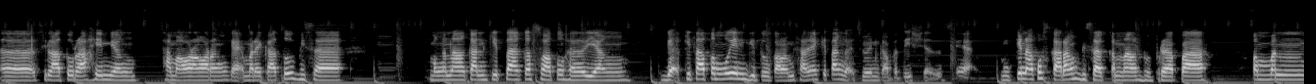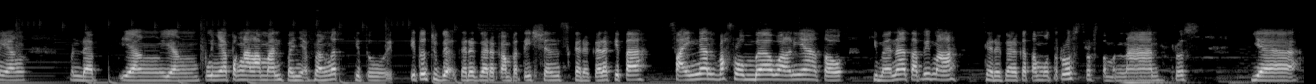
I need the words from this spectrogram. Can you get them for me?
uh, silaturahim yang sama orang-orang kayak mereka tuh bisa mengenalkan kita ke suatu hal yang nggak kita temuin gitu. Kalau misalnya kita nggak join competitions kayak mungkin aku sekarang bisa kenal beberapa temen yang mendap yang yang punya pengalaman banyak banget gitu. Itu juga gara-gara competitions gara-gara kita saingan pas lomba awalnya atau gimana tapi malah gara-gara ketemu terus terus temenan terus ya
